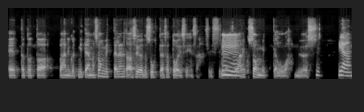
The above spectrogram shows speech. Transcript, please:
että tota, vähän niin kuin, että miten mä sommittelen näitä asioita suhteessa toisiinsa. Siis sillä, mm. se on niin kuin sommittelua myös. Joo.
